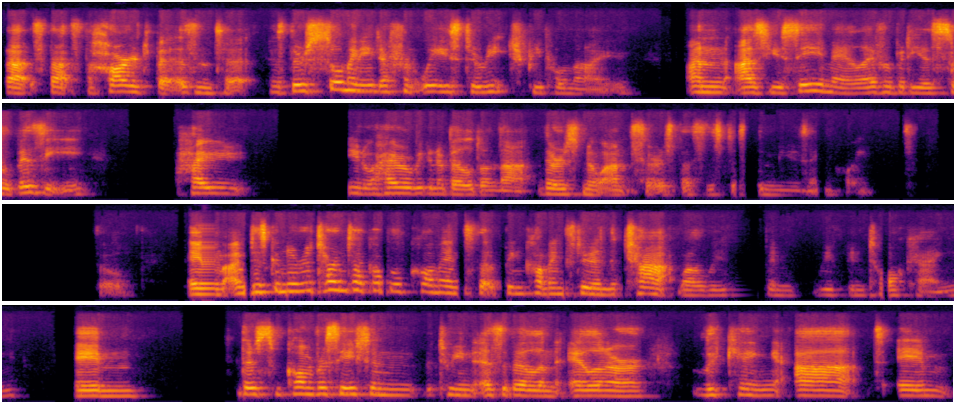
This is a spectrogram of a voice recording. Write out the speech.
that's that's the hard bit, isn't it? Because there's so many different ways to reach people now. And as you say, Mel, everybody is so busy. How you know, how are we going to build on that? There's no answers. This is just the musing point. So um, I'm just going to return to a couple of comments that have been coming through in the chat while we've been we've been talking. Um, there's some conversation between Isabel and Eleanor looking at um,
